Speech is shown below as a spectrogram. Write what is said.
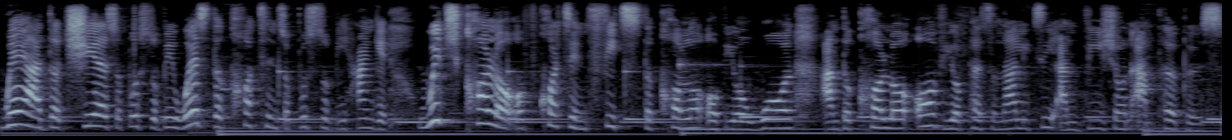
Where are the chairs supposed to be? Where's the curtain supposed to be hanging? Which color of curtain fits the color of your wall and the color of your personality and vision and purpose?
